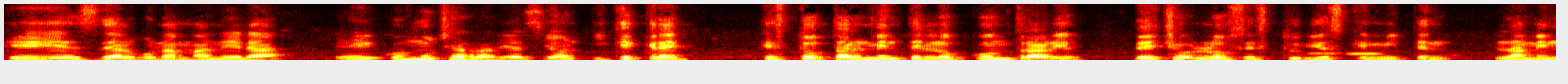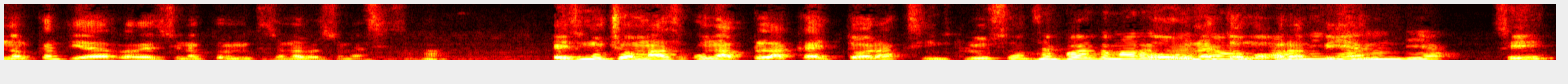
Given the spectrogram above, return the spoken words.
que es de alguna manera eh, con mucha radiación. ¿Y qué creen? Es totalmente lo contrario. De hecho, los estudios que emiten la menor cantidad de radiación actualmente son las resonancias. Es mucho más una placa de tórax, incluso. ¿Se puede tomar o una tomografía. un día? Sí.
